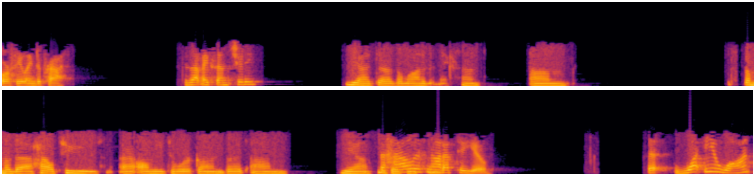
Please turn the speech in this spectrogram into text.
or feeling depressed. Does that make sense, Judy? Yeah, it does. A lot of it makes sense. Um, some of the how tos uh, I'll need to work on, but um, yeah. The how is sense. not up to you. That what you want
